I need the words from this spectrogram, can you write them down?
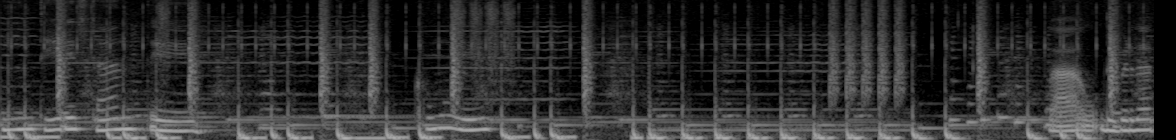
interesante! ¿Cómo ven? Verdad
